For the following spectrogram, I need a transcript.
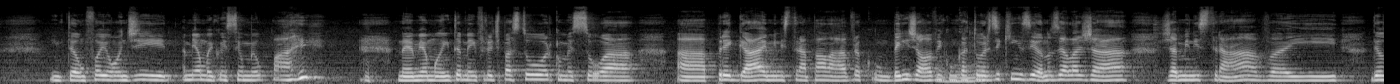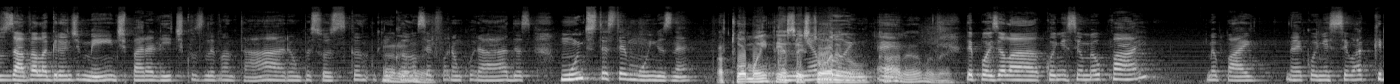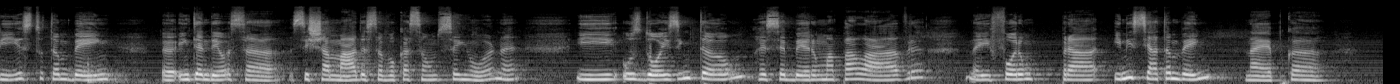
Então foi onde a minha mãe conheceu o meu pai. né? Minha mãe também, filha de pastor, começou a, a pregar e ministrar a palavra com, bem jovem, com 14, uhum. 15 anos, ela já, já ministrava e Deus usava ela grandemente. Paralíticos levantaram, pessoas com Caramba. câncer foram curadas, muitos testemunhos, né? A tua mãe tem a essa história, mãe, não? É. Caramba, velho. Depois ela conheceu meu pai, meu pai né, conheceu a Cristo também, uh, entendeu essa, esse chamado, essa vocação do Senhor, né? E os dois, então, receberam uma palavra né, e foram para iniciar também, na época,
